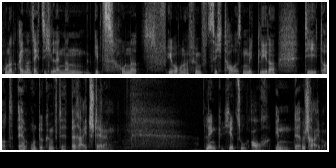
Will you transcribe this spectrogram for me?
161 Ländern gibt's 100, über 150.000 Mitglieder, die dort äh, Unterkünfte bereitstellen. Link hierzu auch in der Beschreibung.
